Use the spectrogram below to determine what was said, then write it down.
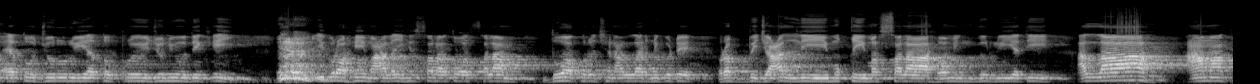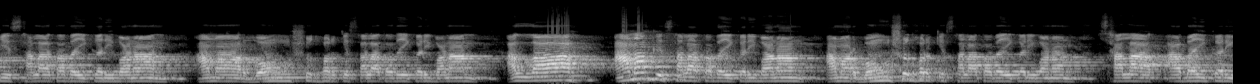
এত জরুরি, এত প্রয়োজনীয় দেখেই ইব্রাহিম আলাইহি সালাম দোয়া করেছেন আল্লাহর নিকটে, রব্বি জাল্লি মুকিম সালাহ দুরিয়াতি আল্লাহ, আমাকে সালাত আদায়কারী বানান। আমার বংশধরকে সালাত আদায়কারী বানান। আল্লাহ আমাকে সালাত আদায়কারী বানান, আমার বংশধরকে সালাত আদায়কারী বানান। সালাত আদায়কারী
